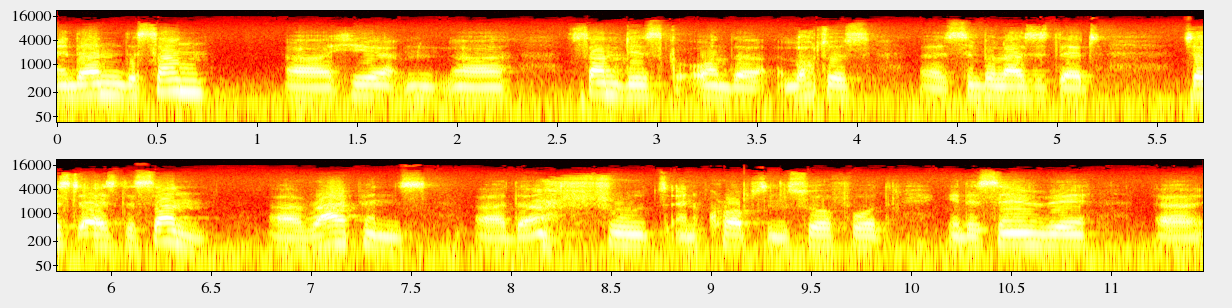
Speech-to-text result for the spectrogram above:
And then the sun here, mm, sun disk on the lotus symbolizes that just as the sun uh, ripens uh, the fruits and crops and so forth, in the same way uh,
